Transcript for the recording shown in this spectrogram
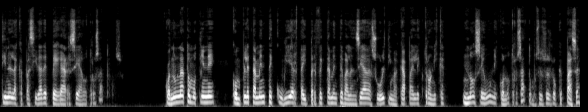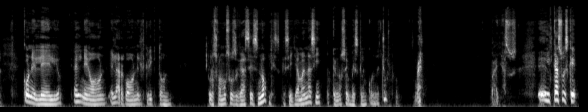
tiene la capacidad de pegarse a otros átomos. Cuando un átomo tiene completamente cubierta y perfectamente balanceada su última capa electrónica, no se une con otros átomos. Eso es lo que pasa con el helio, el neón, el argón, el criptón, los famosos gases nobles, que se llaman así porque no se mezclan con la chusma. Bueno, payasos. El caso es que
